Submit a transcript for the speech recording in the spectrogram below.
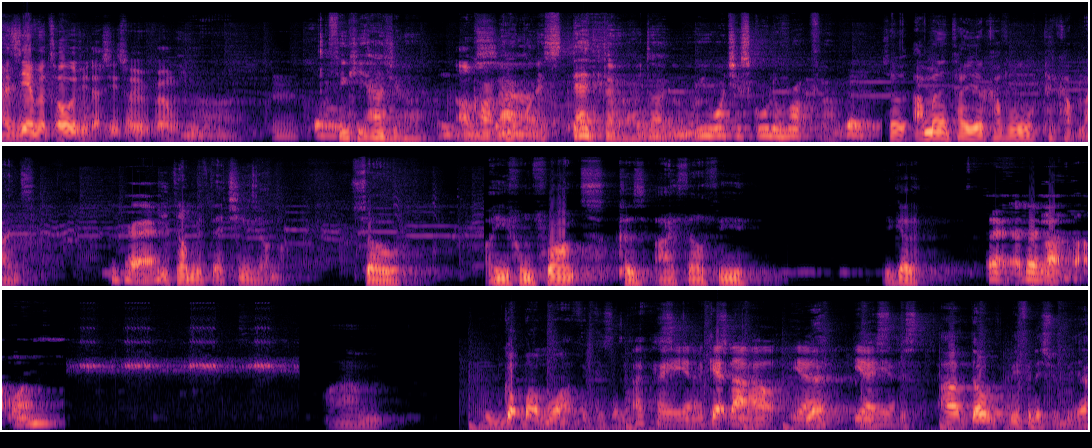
Has he ever told you that's his favorite film? I think he has, you know. I can't lie, but it's dead though. I don't. We watch a School of Rock, fam. So I'm gonna tell you a couple pickup lines. Okay. You tell me if they're cheesy or not. So, are you from France? Because I fell for you. You get it? I don't, like that one. Um, we've got one more. I think it's on. Okay, yeah, get that out. Yeah, yeah, yeah. Please, just- uh, don't be finished with me, yeah.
